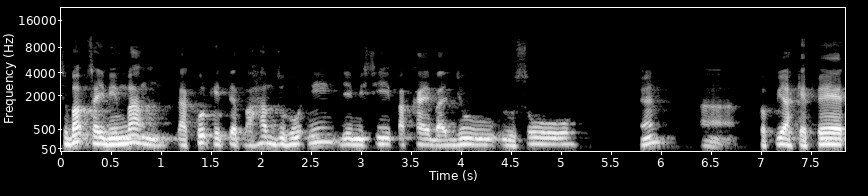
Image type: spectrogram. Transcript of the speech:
sebab saya bimbang, takut kita faham zuhud ni, dia mesti pakai baju lusuh, kan? Ha, kopiah kepet,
